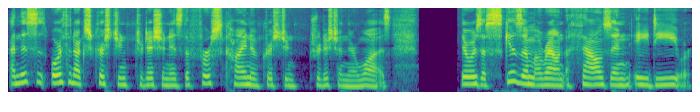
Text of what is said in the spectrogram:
And this is Orthodox Christian tradition is the first kind of Christian tradition there was. There was a schism around 1000 AD or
